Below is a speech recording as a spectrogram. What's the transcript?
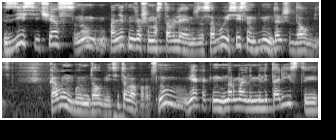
Здесь сейчас, ну, понятное дело, что мы оставляем за собой, естественно, мы будем дальше долбить. Кого мы будем долбить? Это вопрос. Ну, я как нормальный милитарист и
